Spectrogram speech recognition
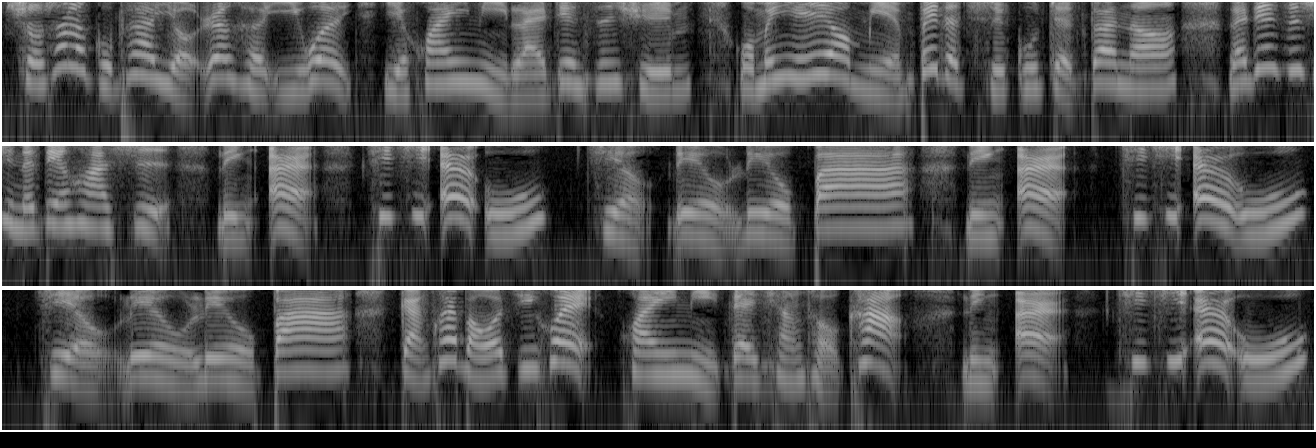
手上的股票有任何疑问，也欢迎你来电咨询，我们也有免费的持股诊断哦。来电咨询的电话是零二七七二五九六六八零二。七七二五九六六八，赶快把握机会，欢迎你带枪投靠零二七七二五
